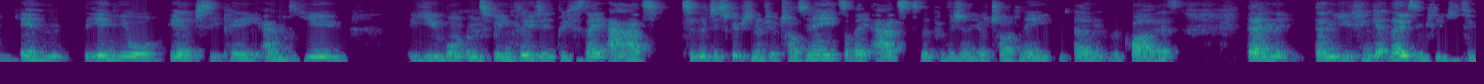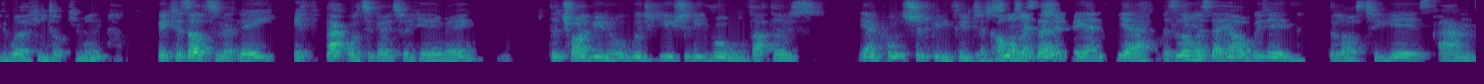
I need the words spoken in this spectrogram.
Mm. in the in your EHCP and Mhm. you you want them to be included because they add to the description of your child's needs or they add to the provision that your child need um, requires, then then you can get those included through the working document because ultimately, if that were to go to a hearing, the tribunal would usually rule that those Yeah. reports should be included the as long as they're should be in. yeah, as long as they are within the last two years and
